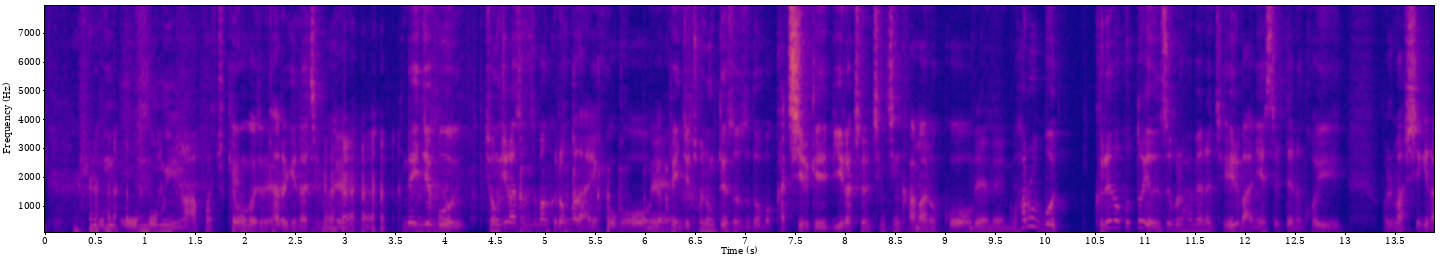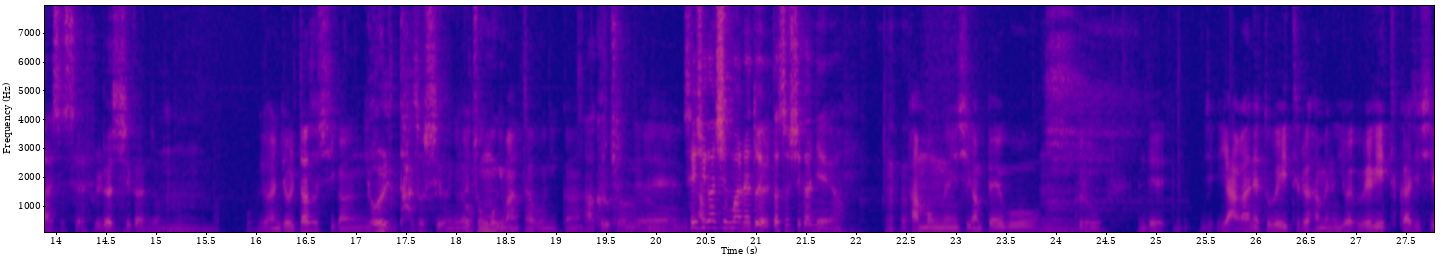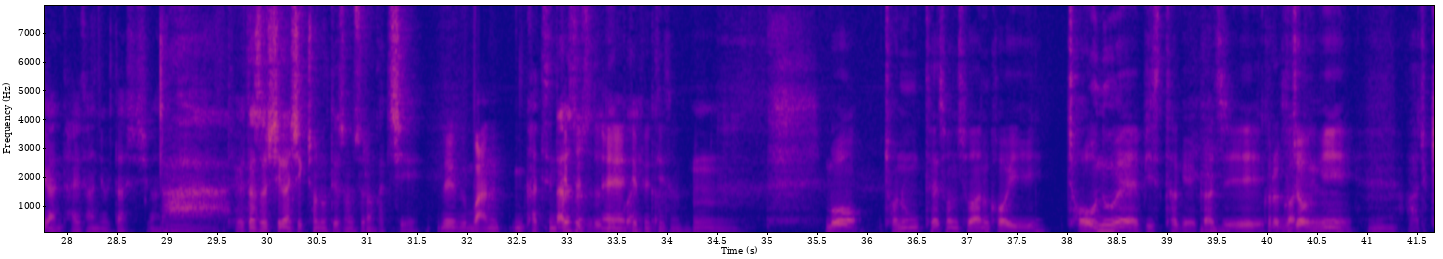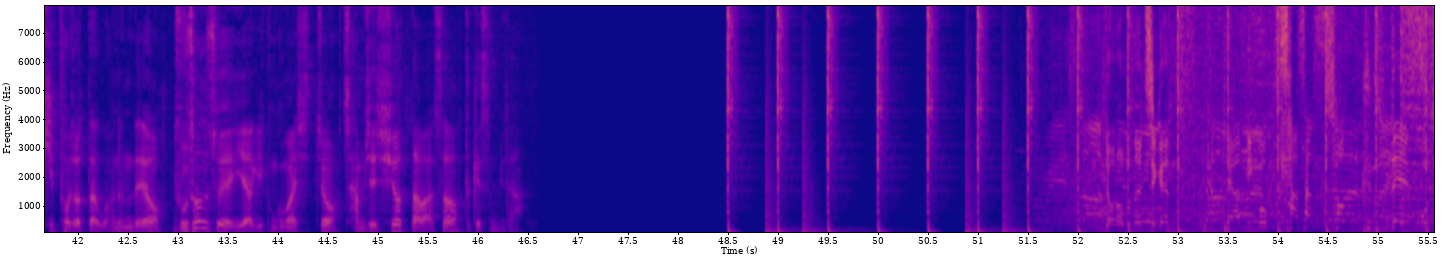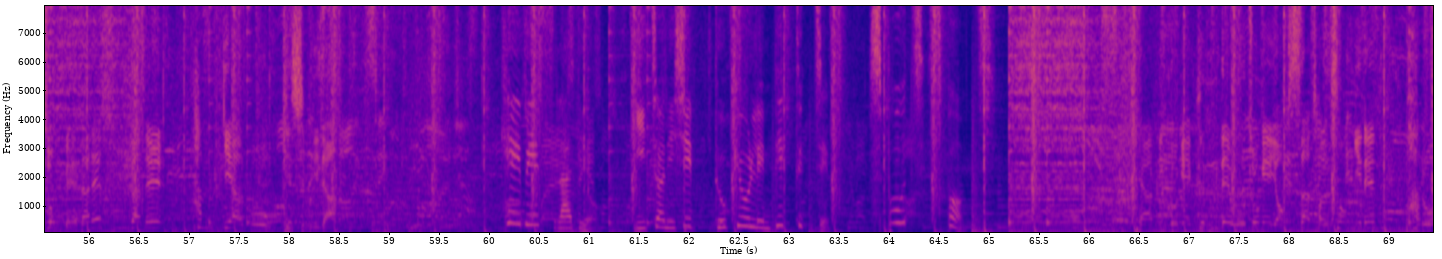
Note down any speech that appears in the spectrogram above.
온, 온몸이 아파 죽겠는데. 경우가 좀 다르긴 하지만. 근데 이제 뭐 정진아 선수만 그런 건 아닐 거고 네. 옆에 이제 전웅태 선수도 뭐 같이 이렇게 미라처럼 칭칭 감아놓고 음. 네네네. 하루 뭐 그래놓고 또 연습을 하면은 제일 많이 했을 때는 거의 얼마씩이나 했었어요? 훈련? 몇 시간 정도? 음, 뭐한 15시간 15시간이요? 종목이 많다 보니까 아 그렇죠. 그렇겠네요. 네. 3시간씩만 해도 15시간이에요. 밥 먹는 시간 빼고 음. 그리고 근데 이제 야간에 또 웨이트를 하면은 여- 웨이트까지 시간 다 해서 한 15시간. 아 15시간씩 전웅태 선수랑 같이 네, 그 많은 같은 다른 대표, 선수들도 네, 있고 대표팀 하니까. 선수. 음. 뭐 전웅태 선수와는 거의 전후에 비슷하게까지 그럴 것 우정이 음. 아주 깊어졌다고 하는데요. 두 선수의 이야기 궁금하시죠? 잠시 쉬었다 와서 듣겠습니다. 여러분은 지금 대한민국 사상 첫 근대 5종 메달의 순간을 함께하고 계십니다. KBS 라디오 2020 도쿄올림픽 특집 스포츠 스포츠 대한민국의 근대 5종의 역사 전성기는 바로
